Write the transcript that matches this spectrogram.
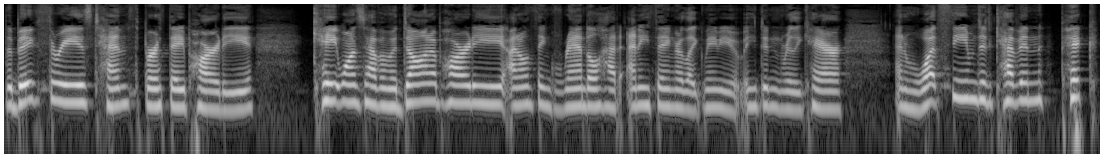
the Big 3's 10th birthday party Kate wants to have a Madonna party. I don't think Randall had anything, or like maybe he didn't really care. And what theme did Kevin pick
